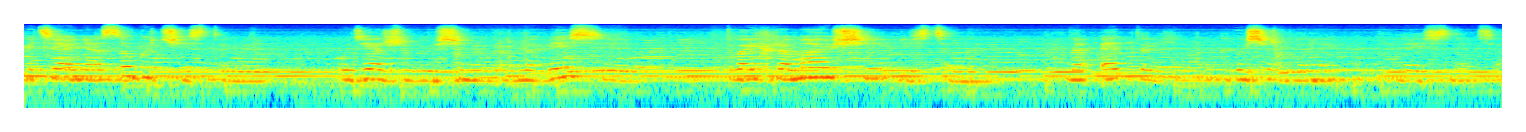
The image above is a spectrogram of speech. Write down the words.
хотя и не особо чистыми, удерживающими в равновесии твои хромающие истины на этой выщербленной лестнице.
